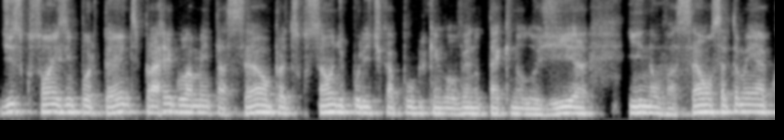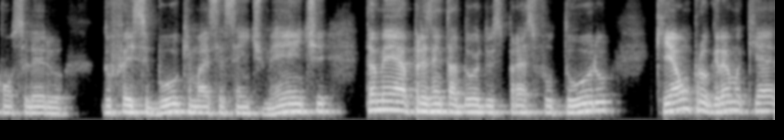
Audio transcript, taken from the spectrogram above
discussões importantes para regulamentação, para discussão de política pública envolvendo tecnologia e inovação. Você também é conselheiro do Facebook mais recentemente, também é apresentador do Expresso Futuro, que é um programa que é,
